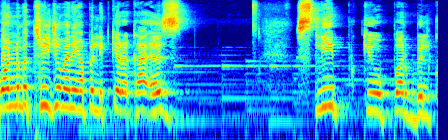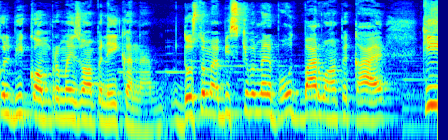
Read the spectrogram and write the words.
पॉइंट नंबर थ्री जो मैंने यहाँ पे लिख के रखा है इज़ स्लीप के ऊपर बिल्कुल भी कॉम्प्रोमाइज वहाँ पे नहीं करना है। दोस्तों, मैं अभी इसके ऊपर मैंने बहुत बार वहाँ पे कहा है कि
